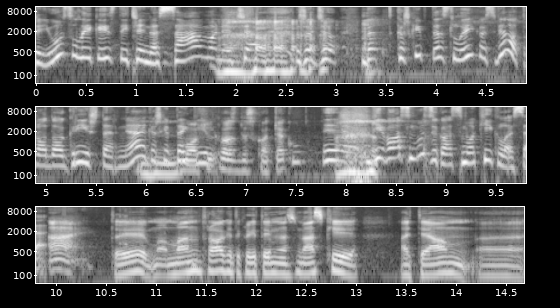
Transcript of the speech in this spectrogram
čia jūsų laikais, tai čia nesąmonė, čia, žodžiu, bet kažkaip tas laikas vėl atrodo grįžta, ar ne? Kažkaip ta gyv... Mokyklos diskotekų? e, gyvos muzikos mokyklose. Ai. Tai ma- man atrodo, kad tikrai taip, nes mes kai atėjom uh,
